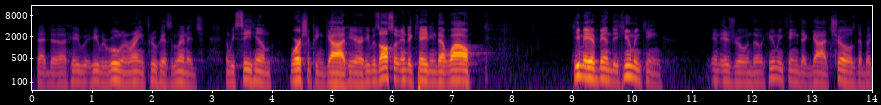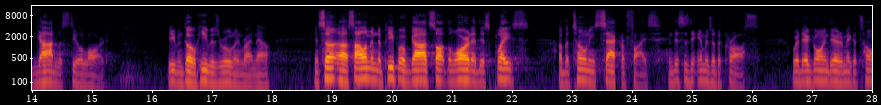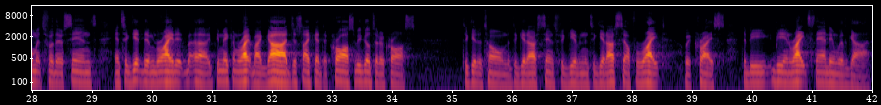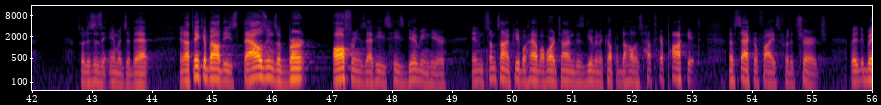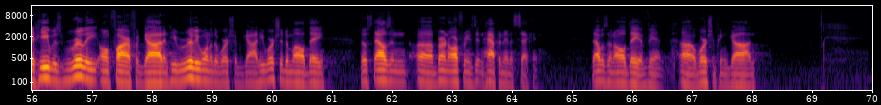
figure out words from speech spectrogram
that uh, he, w- he would rule and reign through his lineage. And we see him worshiping God here. He was also indicating that while he may have been the human king in Israel and the human king that God chose, but God was still Lord, even though he was ruling right now. And so, uh, Solomon, the people of God, sought the Lord at this place of atoning sacrifice. And this is the image of the cross where they're going there to make atonements for their sins and to get them righted, uh, to make them right by God, just like at the cross. We go to the cross to get atoned and to get our sins forgiven and to get ourselves right with Christ, to be, be in right standing with God. So this is an image of that. And I think about these thousands of burnt offerings that he's, he's giving here. And sometimes people have a hard time just giving a couple dollars out of their pocket of sacrifice for the church. But, but he was really on fire for God, and he really wanted to worship God. He worshiped him all day. Those thousand uh, burnt offerings didn't happen in a second. That was an all day event, uh, worshiping God.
